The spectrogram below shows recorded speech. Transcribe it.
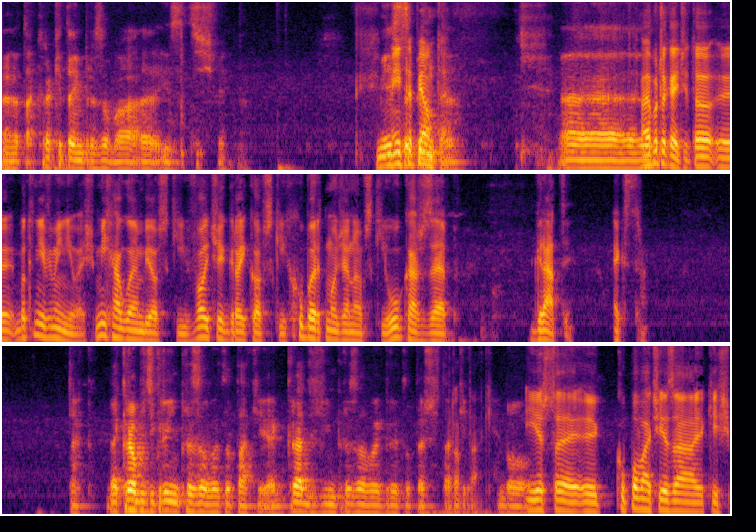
E, tak, rakieta imprezowa jest świetna. Miejsce, Miejsce piąte. piąte. Ale poczekajcie, to, bo ty nie wymieniłeś. Michał Głębiowski, Wojciech Grajkowski, Hubert Modzianowski, Łukasz Zep, graty. Ekstra. Tak. Jak robić gry imprezowe, to takie. Jak grać w imprezowe gry, to też takie. To takie. Bo... I jeszcze y, kupować je za jakieś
